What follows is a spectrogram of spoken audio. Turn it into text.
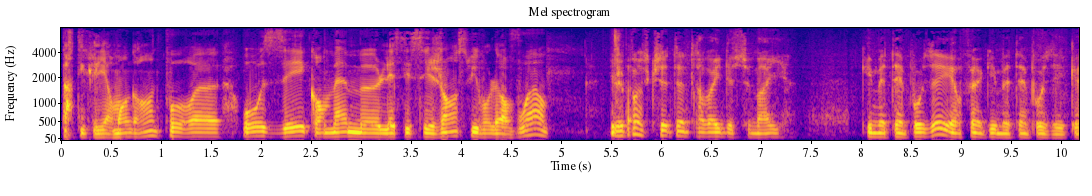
particulièrement grande pour euh, oser quand même euh, laisser ces gens suivre leur voie Je pense que c'est un travail de semaille qui m'est imposé, enfin qui m'est imposé, que,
